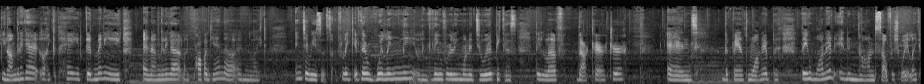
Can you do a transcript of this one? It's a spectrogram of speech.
you know i'm gonna get like paid good money and i'm gonna get like propaganda and like interviews and stuff. Like if they're willingly like they really want to do it because they love that character and the fans want it but they want it in a non-selfish way. Like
